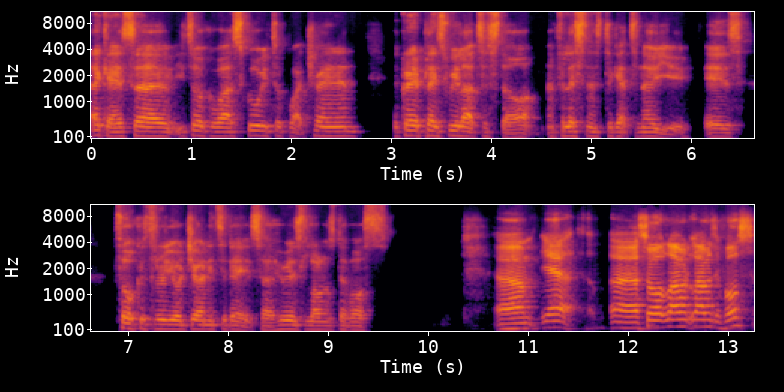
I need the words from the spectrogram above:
Okay, so you talk about school, you talk about training. A great place we like to start, and for listeners to get to know you, is talk us through your journey to date. So, who is Laurens de Vos? Um, yeah, uh, so Lau- Laurens de Vos.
